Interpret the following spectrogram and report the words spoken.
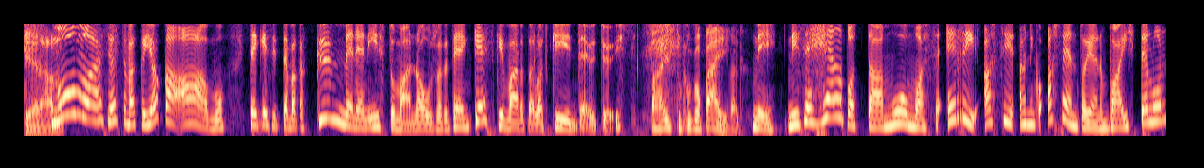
siellä. Muun muassa, jos te vaikka joka aamu tekisitte vaikka kymmenen istumaan nousua, että teidän keskivartalot kiinteytyisi. Vähän istu koko päivän. Niin, niin se helpottaa muun muassa eri asi- äh, niin asentojen vaihtelun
